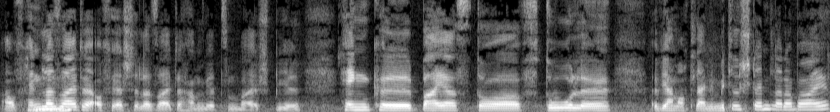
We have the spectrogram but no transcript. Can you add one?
Auf Händlerseite, mhm. auf Herstellerseite haben wir zum Beispiel Henkel, Bayersdorf, Dohle, wir haben auch kleine Mittelständler dabei.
